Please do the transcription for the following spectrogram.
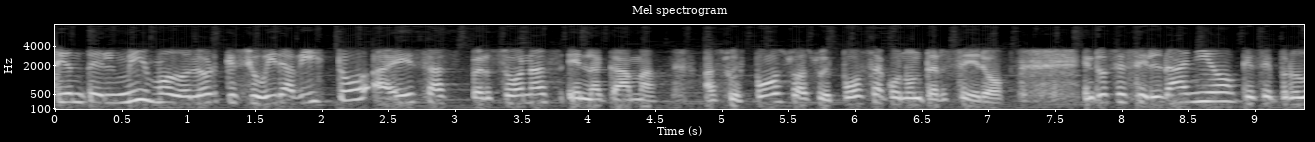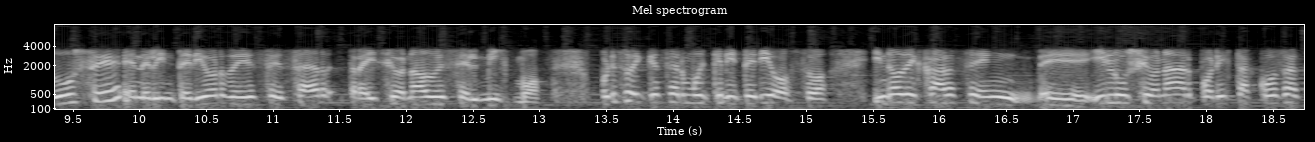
siente el mismo dolor que si hubiera visto a esas personas en la cama, a su esposo, a su esposa con un tercero. Entonces el daño que se produce en el interior de ese ser traicionado es el mismo. Por eso hay que ser muy criterioso y no dejarse eh, ilusionar por estas cosas.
